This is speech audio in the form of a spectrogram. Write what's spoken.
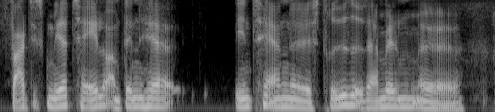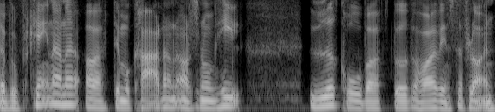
faktisk mere tale om den her interne stridighed, der er mellem øh, republikanerne og demokraterne, og sådan nogle helt ydergrupper, både på højre og venstrefløjen,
